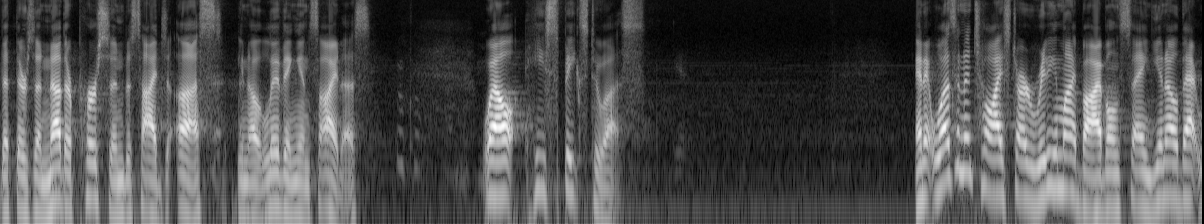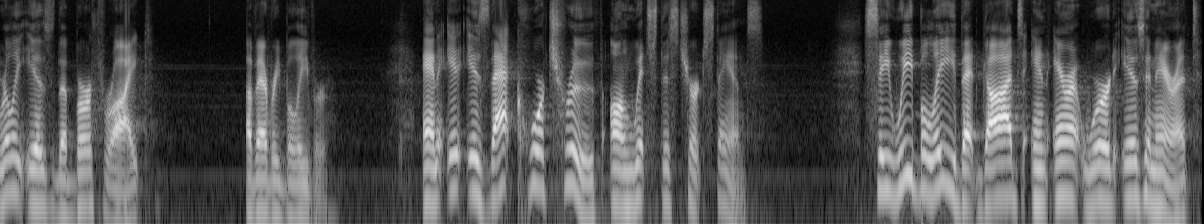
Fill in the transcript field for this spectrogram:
that there's another person besides us, you know, living inside us. Well, he speaks to us. And it wasn't until I started reading my Bible and saying, you know, that really is the birthright of every believer. And it is that core truth on which this church stands. See, we believe that God's inerrant word is inerrant,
